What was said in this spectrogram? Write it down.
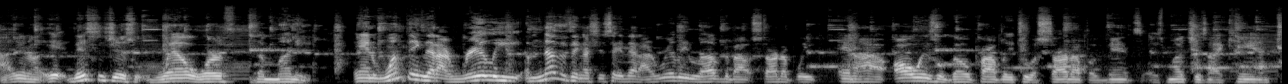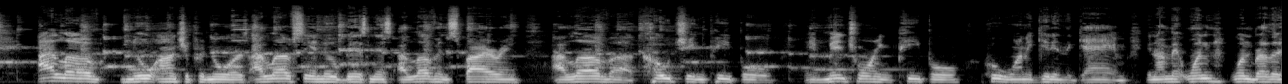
uh, you know, it, this is just well worth the money. And one thing that I really, another thing I should say that I really loved about Startup Week, and I always will go probably to a startup event as much as I can. I love new entrepreneurs. I love seeing new business. I love inspiring. I love uh, coaching people and mentoring people who want to get in the game. You know, I met one one brother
